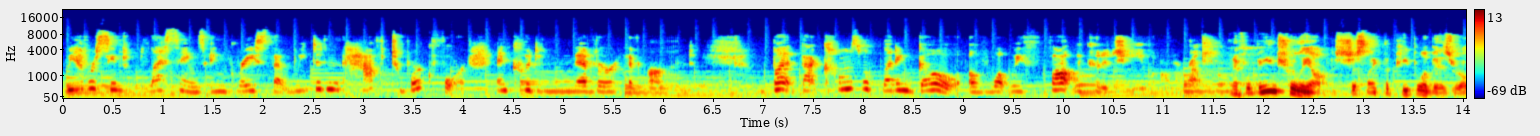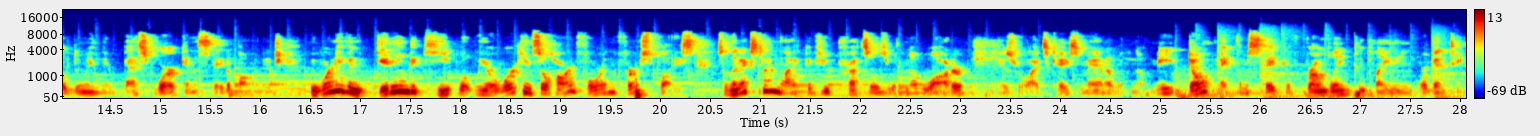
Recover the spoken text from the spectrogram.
We have received blessings and grace that we didn't have to work for and could never have earned. But that comes with letting go of what we thought we could achieve And if we're being truly honest, just like the people of Israel doing their best work in a state of bondage, we weren't even getting to keep what we are working so hard for in the first place. So the next time life gives you pretzels with no water, in the Israelites' case, manna with no meat, don't make the mistake of grumbling, complaining, or venting.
